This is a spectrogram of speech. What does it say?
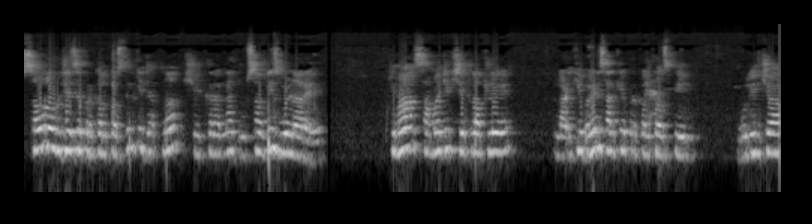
सौर ऊर्जेचे प्रकल्प असतील की ज्यातनं शेतकऱ्यांना दिवसा वीज मिळणार आहे किंवा सामाजिक क्षेत्रातले लाडकी बहीण सारखे प्रकल्प असतील मुलींच्या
